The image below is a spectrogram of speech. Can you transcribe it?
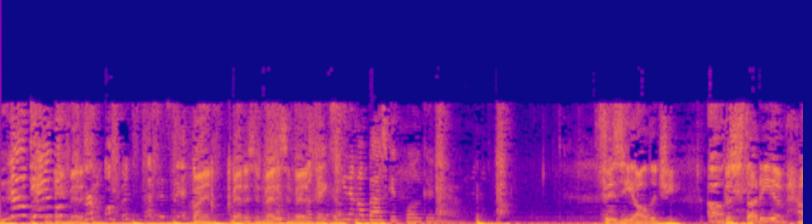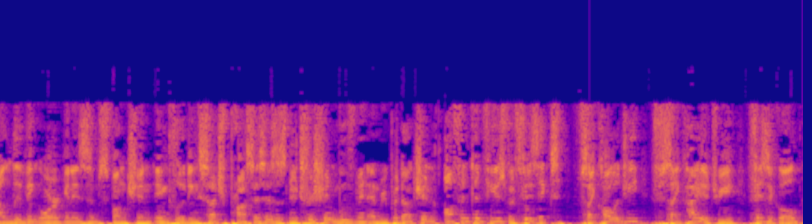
No Game Okay, of medicine. Thrones! Fine. Medicine, medicine, medicine. Okay, go. Sige, naka-basketball ka na. Physiology. The study of how living organisms function, including such processes as nutrition, movement, and reproduction, often confused with physics, psychology, psychiatry, physical,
